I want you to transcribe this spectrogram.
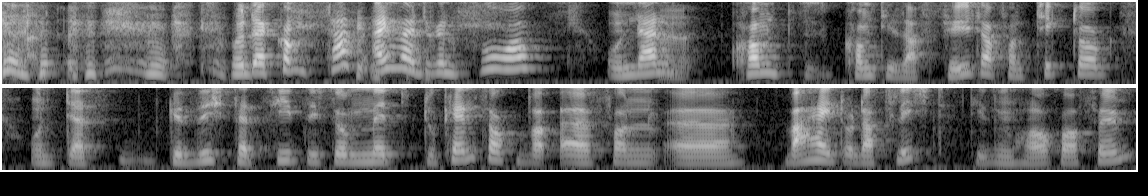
und da kommt Sass einmal drin vor und dann Ja. kommt, kommt dieser Filter von TikTok und das Gesicht verzieht sich so mit, du kennst auch äh, von äh, Wahrheit oder Pflicht, diesem Horrorfilm.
